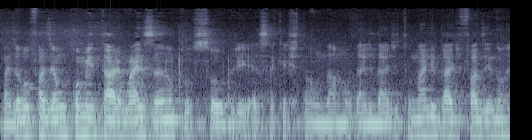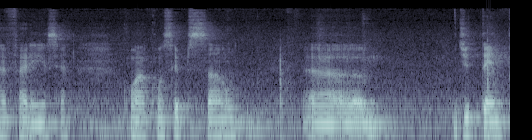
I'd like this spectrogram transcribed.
Mas eu vou fazer um comentário mais amplo sobre essa questão da modalidade e tonalidade, fazendo referência com a concepção uh, de tempo,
